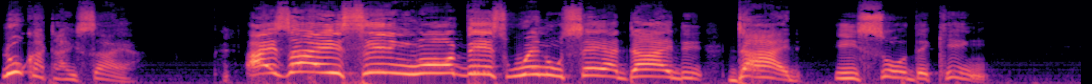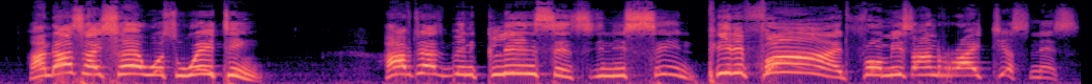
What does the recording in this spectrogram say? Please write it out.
look at Isaiah. Isaiah is seeing all this when Uzziah died, died, he saw the king. And as Isaiah was waiting, after has been cleansed in his sin, purified from his unrighteousness,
